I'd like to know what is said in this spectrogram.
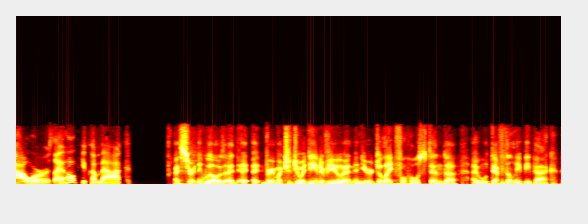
hours. I hope you come back. I certainly will. I, I, I very much enjoyed the interview, and, and you're a delightful host, and uh, I will definitely be back.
